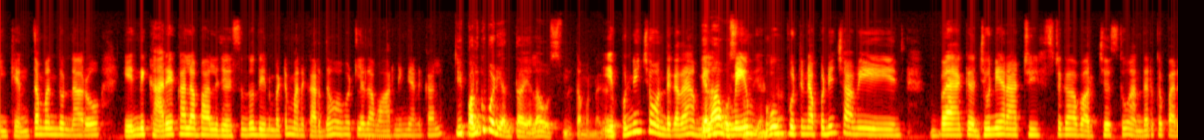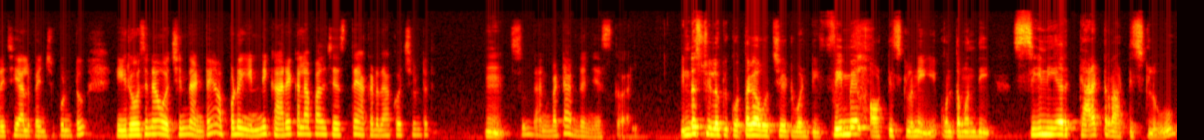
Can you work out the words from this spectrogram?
ఇంకెంతమంది ఉన్నారో ఎన్ని కార్యకలాపాలు చేస్తుందో దీన్ని బట్టి మనకు అర్థం అవ్వట్లేదు ఆ వార్నింగ్ వెనకాల ఈ పలుకుబడి అంతా ఎలా వస్తుంది తమన్నా? ఎప్పటి నుంచో ఉంది కదా ఎలా మేము-? భూమి పుట్టినప్పటి నుంచి అవి బ్యాక్ జూనియర్ ఆర్టిస్ట్గా వర్క్ చేస్తూ అందరితో పరిచయాలు పెంచుకుంటూ ఈ రోజున వచ్చిందంటే అప్పుడు ఎన్ని కార్యకలాపాలు చేస్తే అక్కడ దాకా వచ్చి ఉంటుంది ఉమ్. సో దాన్ని బట్టి అర్థం చేసుకోవాలి ఇండస్ట్రీలోకి కొత్తగా వచ్చేటువంటి ఫీమేల్ ఆర్టిస్టులని కొంతమంది సీనియర్ క్యారెక్టర్ ఆర్టిస్టులు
